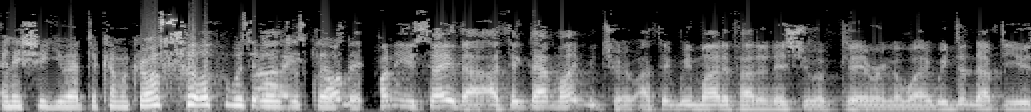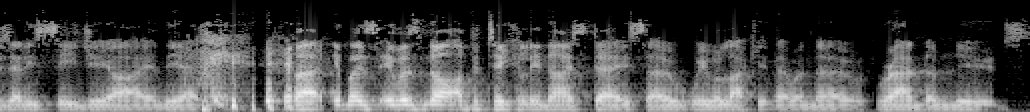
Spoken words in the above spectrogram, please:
an issue you had to come across, or was it all just closed? funny, funny you say that. I think that might be true. I think we might have had an issue of clearing away. We didn't have to use any CGI in the end, but it was it was not a particularly nice day, so we were lucky there were no random nudes.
